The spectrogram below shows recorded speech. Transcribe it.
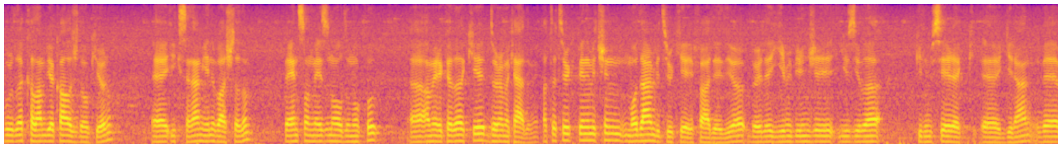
burada Columbia College'da okuyorum. Ee, ilk senem yeni başladım ve en son mezun olduğum okul e, Amerika'daki Durham Academy. Atatürk benim için modern bir Türkiye ifade ediyor. Böyle 21. yüzyıla gülümseyerek e, giren ve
